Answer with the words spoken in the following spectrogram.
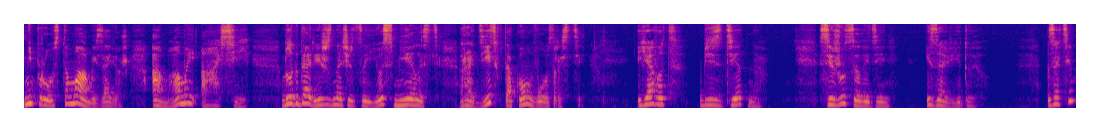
Не просто мамой зовешь, а мамой Асей. Благодаришь, значит, за ее смелость родить в таком возрасте. Я вот бездетна, сижу целый день и завидую. Затем,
